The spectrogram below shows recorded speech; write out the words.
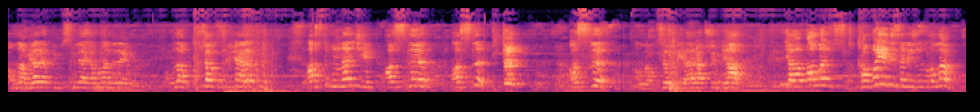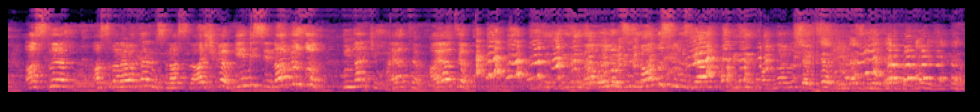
Allah'ım ya Rabbim Bismillahirrahmanirrahim. Allah kusura kusura ya Rabbim. Aslı bunlar kim? Aslı! Aslı! Dur! Aslı! Allah'ım sabır ya Rabbim ya. Ya vallahi kafa yedi sen Allah'ım. Aslı! Aslı bana bakar mısın Aslı? Aşkım iyi misin? Ne yapıyorsun? Bunlar kim? Hayatım, hayatım. Ya oğlum siz mal mısınız ya? Allah'ını Şaka yaptım ben size şaka yaptım. Abi şaka yaptım.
